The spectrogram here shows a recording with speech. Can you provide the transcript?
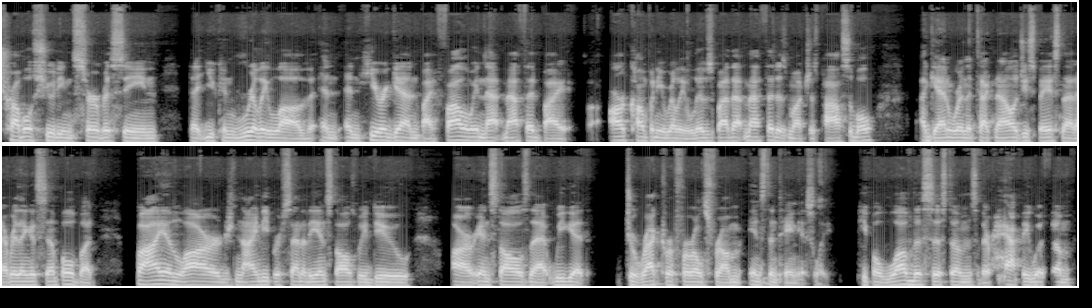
troubleshooting, servicing, that you can really love. And and here again, by following that method, by our company really lives by that method as much as possible. Again, we're in the technology space, not everything is simple, but by and large, 90% of the installs we do are installs that we get direct referrals from instantaneously. People love the systems, they're happy with them,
